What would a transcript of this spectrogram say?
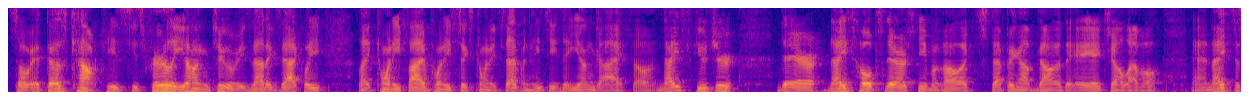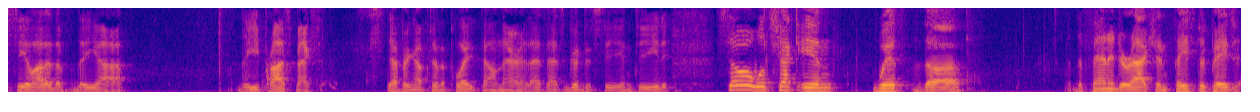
So it does count. He's he's fairly young too. He's not exactly like 25, 26, 27. He's he's a young guy. So nice future there. Nice hopes there. Steve Michalek stepping up down at the AHL level, and nice to see a lot of the the uh, the prospects stepping up to the plate down there. That's that's good to see indeed. So we'll check in with the the fan interaction Facebook page.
